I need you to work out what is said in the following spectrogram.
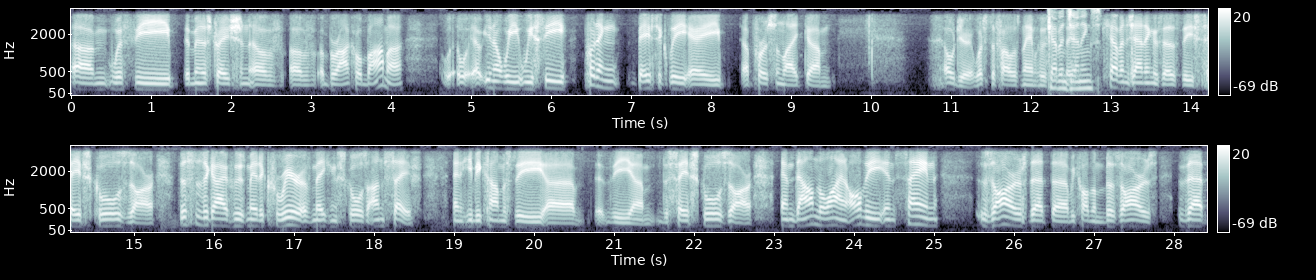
um, with the administration of of Barack Obama. You know, we we see putting basically a a person like um, oh dear, what's the fellow's name? Who's Kevin Jennings. Kevin Jennings as the safe schools czar. This is a guy who's made a career of making schools unsafe, and he becomes the uh, the um, the safe schools czar. And down the line, all the insane czars that uh, we call them bazaars that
